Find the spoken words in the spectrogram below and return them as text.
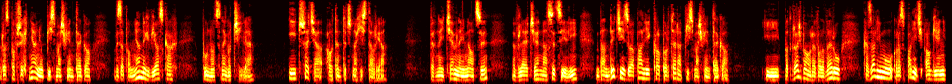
rozpowszechnianiu Pisma Świętego w zapomnianych wioskach północnego Chile. I trzecia autentyczna historia. Pewnej ciemnej nocy w lecie na Sycylii bandyci złapali kolportera Pisma Świętego i pod groźbą rewolweru kazali mu rozpalić ogień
